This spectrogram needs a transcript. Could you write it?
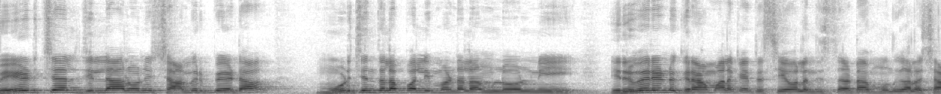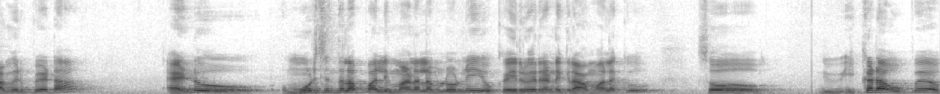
మేడ్చల్ జిల్లాలోని షామీర్పేట మూడుచింతలపల్లి మండలంలోని ఇరవై రెండు గ్రామాలకైతే సేవలు అందిస్తాడ ముందుగాల షామీర్పేట అండ్ మూడుచింతలపల్లి మండలంలోని ఒక ఇరవై రెండు గ్రామాలకు. సో ఇక్కడ ఉపయోగ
